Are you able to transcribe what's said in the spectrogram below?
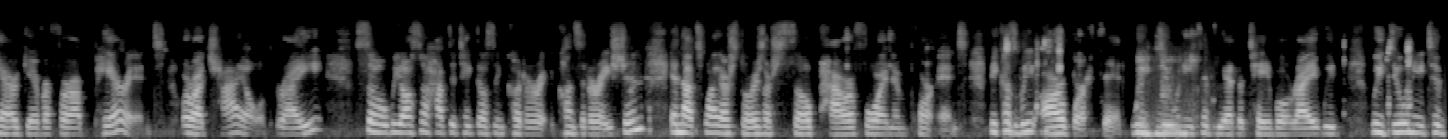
caregiver for a parent or a child, right? So we also have to take those in consideration. And that's why our stories are so powerful and important because we are worth it. We mm-hmm. do need to be at the table, right? We we do need to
